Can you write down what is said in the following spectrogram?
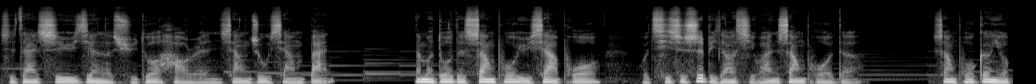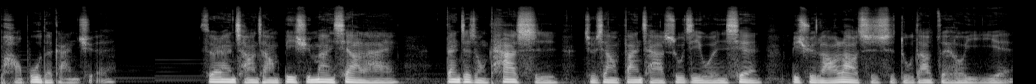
实在是遇见了许多好人相助相伴。那么多的上坡与下坡，我其实是比较喜欢上坡的。上坡更有跑步的感觉，虽然常常必须慢下来，但这种踏实就像翻查书籍文献，必须老老实实读到最后一页。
